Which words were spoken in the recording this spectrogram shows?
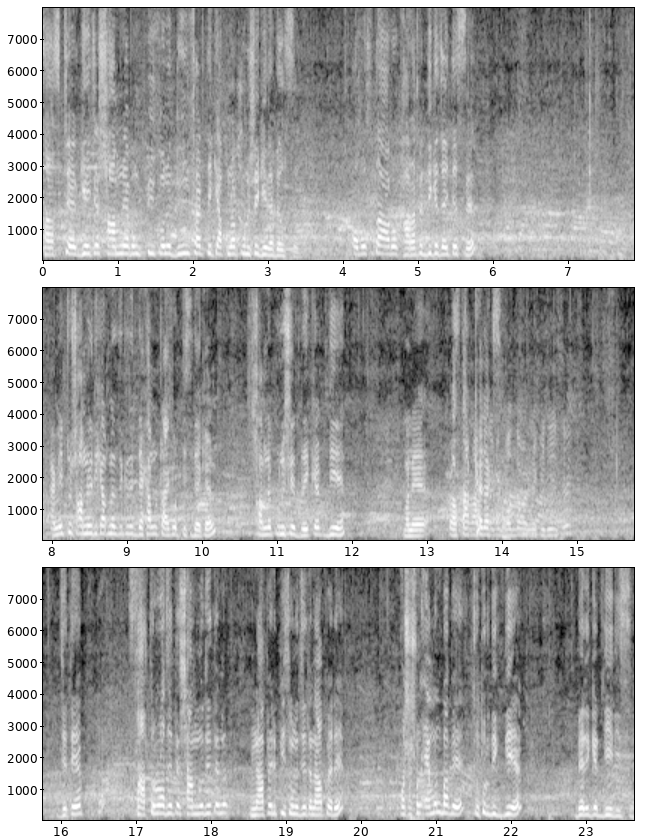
সাস্টের গেটের সামনে এবং পিছনে দুই সাইড থেকে আপনার পুলিশে ঘিরে ফেলছে। অবস্থা আরও খারাপের দিকে যাইতেছে। আমি একটু সামনের দিকে আপনাদেরকে দেখানো ট্রাই করতেছি দেখেন। সামনে পুলিশের ব্রেকেট দিয়ে মানে রাস্তা আটকায় রাখছে। যেতে ছাত্ররা যেতে সামনে যেতে না পেরে, পিছনে যেতে না পেরে, প্রশাসন এমনভাবে চতুর্দিক দিয়ে ব্যারিকেড দিয়ে দিছে।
